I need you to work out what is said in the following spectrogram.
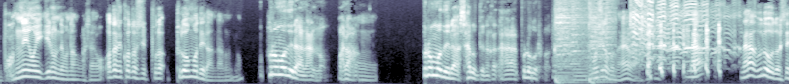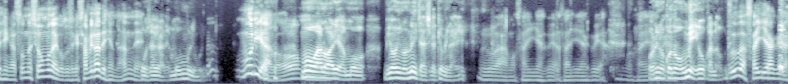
晩年を生きるんでもなんかしたよ。私今年プロプロモデラーになるの？プロモデラーなんの？あら、うん。プロモデラー猿ってなんか、あら、プロゴルファーか。面白くないわ。な、な、うろうろしてへんが、そんなしょうもないことしか喋られへんのあんねんもう。喋られん。もう無理無理。無理やろ？もうあのあれや、もう病院の姉ちゃんしか興味ない。うわ、もう最悪や、最悪や。悪や俺の子供産めようかな。うわ、最悪や。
